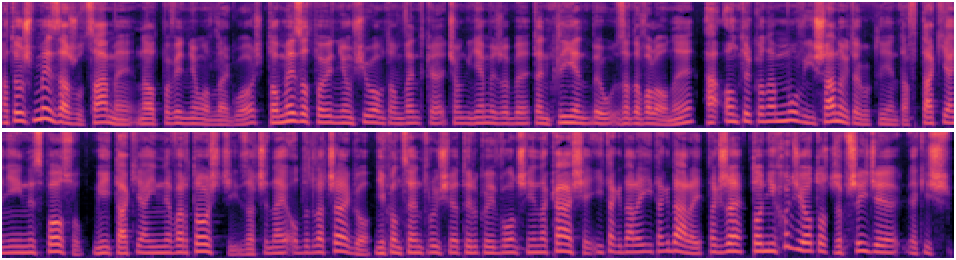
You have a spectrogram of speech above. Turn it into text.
a to już my zarzucamy na odpowiednią odległość, to my z odpowiednią siłą tą wędkę ciągniemy, żeby ten klient był zadowolony, a on tylko nam mówi: szanuj tego klienta w taki, a nie inny sposób, miej takie, a inne wartości, zaczynaj od dlaczego, nie koncentruj się tylko i wyłącznie na kasie i tak dalej, i tak dalej. Także to nie chodzi o to, że przyjdzie jakiś,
